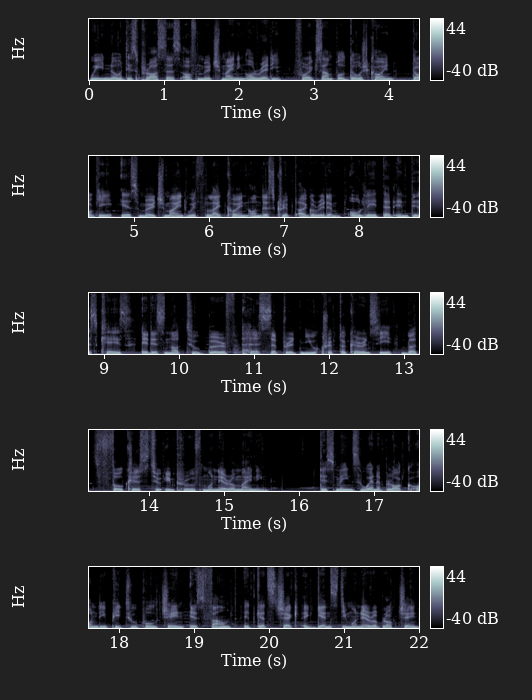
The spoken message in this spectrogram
We know this process of merge mining already. For example, Dogecoin Doggy is merge mined with Litecoin on the Scrypt algorithm, only that in this case it is not to birth a separate new cryptocurrency, but focus to improve Monero mining. This means when a block on the P2 pool chain is found, it gets checked against the Monero blockchain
